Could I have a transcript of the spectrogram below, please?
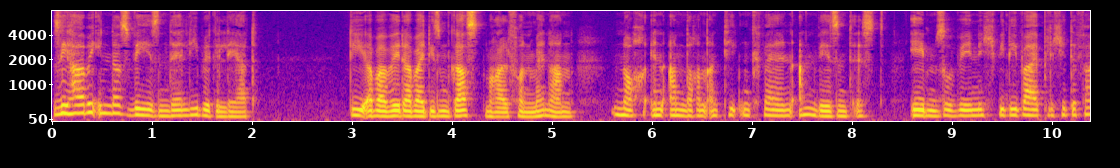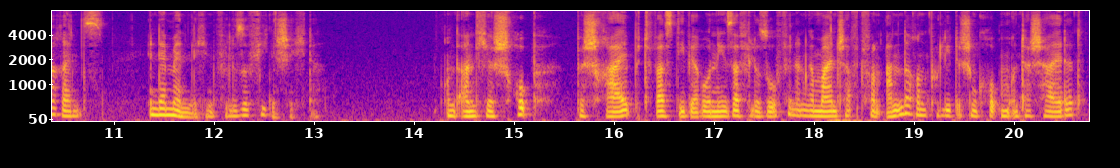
sie habe ihn das Wesen der Liebe gelehrt, die aber weder bei diesem Gastmahl von Männern noch in anderen antiken Quellen anwesend ist, ebenso wenig wie die weibliche Differenz in der männlichen Philosophiegeschichte. Und Antje Schrupp beschreibt, was die Veroneser Philosophinnengemeinschaft von anderen politischen Gruppen unterscheidet –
